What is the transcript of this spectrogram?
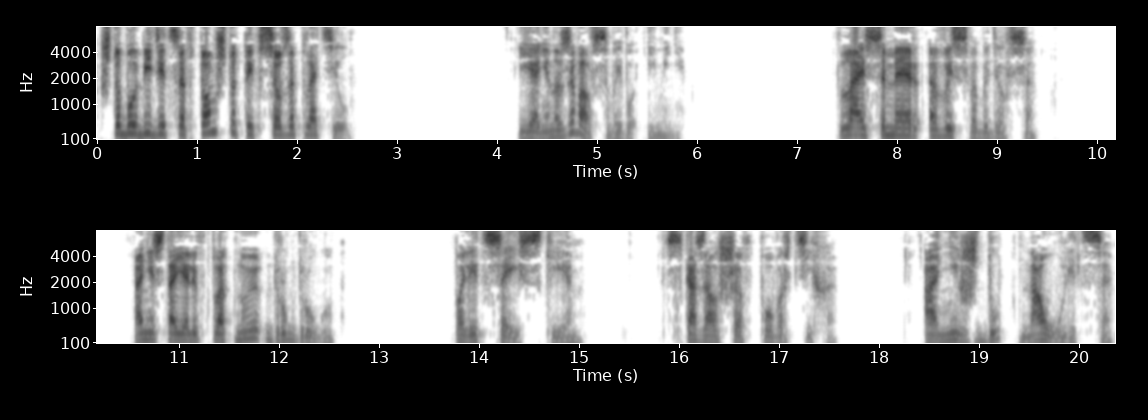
чтобы убедиться в том, что ты все заплатил. Я не называл своего имени. Лайсемер высвободился. Они стояли вплотную друг к другу. «Полицейские», — сказал шеф-повар тихо. «Они ждут на улице.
